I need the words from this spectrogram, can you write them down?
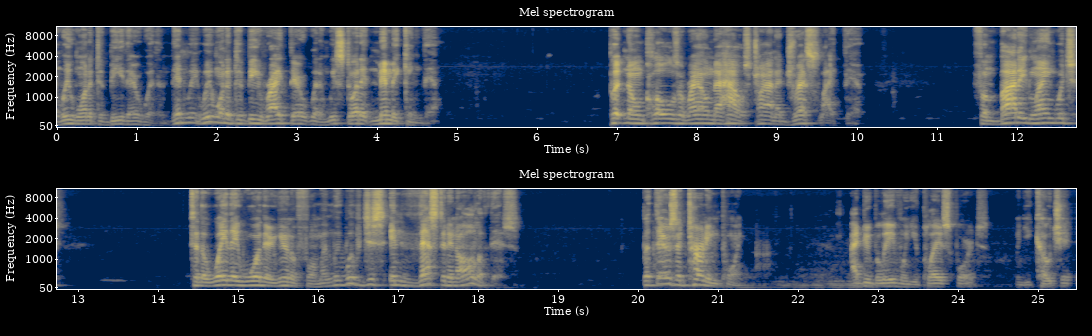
And we wanted to be there with them. Then we, we wanted to be right there with them. We started mimicking them, putting on clothes around the house, trying to dress like them. From body language to the way they wore their uniform. And we, we've just invested in all of this. But there's a turning point. I do believe when you play sports, when you coach it,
